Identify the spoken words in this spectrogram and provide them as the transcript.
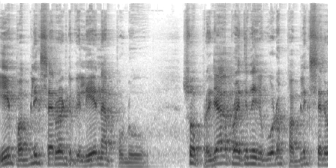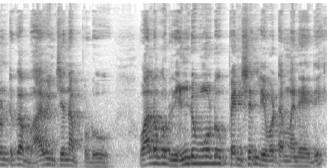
ఏ పబ్లిక్ సర్వెంట్కి లేనప్పుడు సో ప్రజాప్రతినిధి కూడా పబ్లిక్ సర్వెంట్గా భావించినప్పుడు వాళ్ళకు రెండు మూడు పెన్షన్లు ఇవ్వటం అనేది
